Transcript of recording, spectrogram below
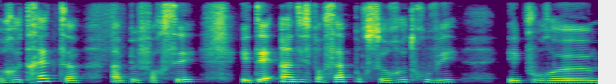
retraite un peu forcée était indispensable pour se retrouver et pour euh,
